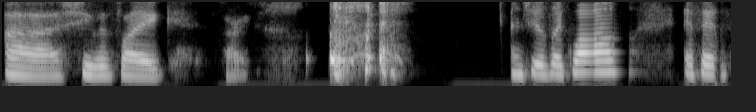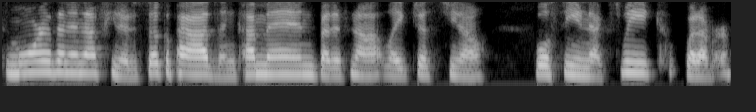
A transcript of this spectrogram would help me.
uh, she was like, sorry. And she was like, well, if it's more than enough, you know, to soak a pad, then come in. But if not, like just, you know, we'll see you next week, whatever.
